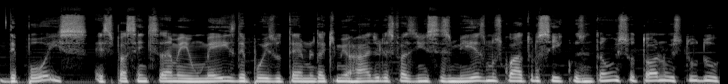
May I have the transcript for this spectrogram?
depois, esses pacientes também um mês depois do término da quimio rádio, eles faziam esses mesmos quatro ciclos. Então isso torna o estudo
